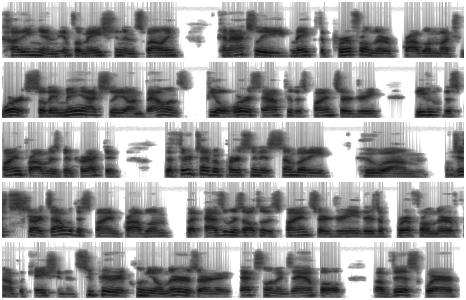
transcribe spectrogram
cutting and inflammation and swelling, can actually make the peripheral nerve problem much worse. So they may actually, on balance, feel worse after the spine surgery, even though the spine problem has been corrected. The third type of person is somebody who um, just starts out with a spine problem, but as a result of the spine surgery, there's a peripheral nerve complication. And superior cluneal nerves are an excellent example of this, where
